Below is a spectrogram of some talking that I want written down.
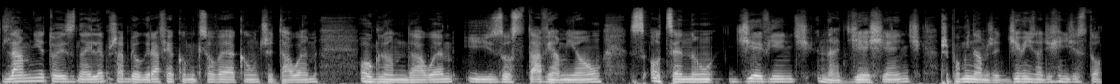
Dla mnie to jest najlepsza biografia komiksowa, jaką czytałem, oglądałem i zostawiam ją z oceną 9 na 10. Przypominam, że 9 na 10 jest to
